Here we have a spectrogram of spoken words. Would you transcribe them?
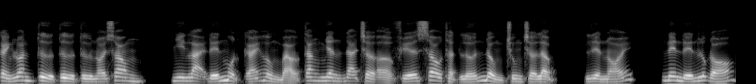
Cảnh loan từ từ từ nói xong, nhìn lại đến một cái hồng bảo tăng nhân đã chờ ở phía sau thật lớn đồng trung chờ lập, liền nói, nên đến lúc đó.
